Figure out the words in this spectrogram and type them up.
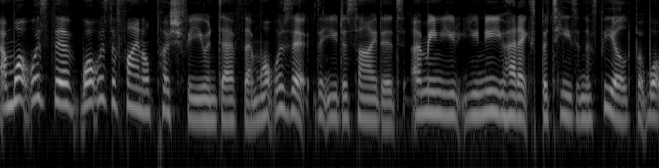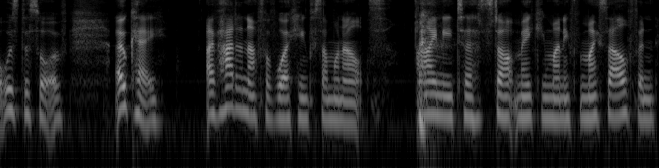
And what was the what was the final push for you and Dev then? What was it that you decided? I mean, you you knew you had expertise in the field, but what was the sort of okay, I've had enough of working for someone else. I need to start making money for myself and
